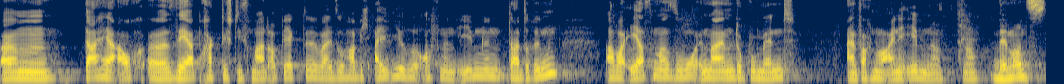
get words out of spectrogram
Ähm, daher auch sehr praktisch die Smart-Objekte, weil so habe ich all ihre offenen Ebenen da drin, aber erstmal so in meinem Dokument einfach nur eine Ebene. Ne? Wenn wir uns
